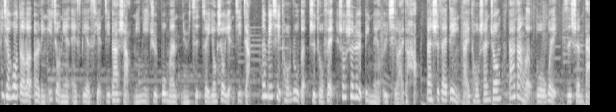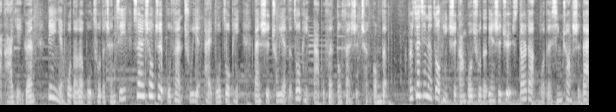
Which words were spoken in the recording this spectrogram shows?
并且获得了二零一九年 SBS 演技大赏迷你剧部门女子最优秀演技奖。但比起投入的制作费，收视率并没有预期来的好。但是在电影《白头山》中搭档了多位资深大咖演员，电影也获得了不错的成绩。虽然秀智不算出演太多作品，但是出演的作品大部分都算是成功的。而最近的作品是刚播出的电视剧《Startup 我的新创时代》。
